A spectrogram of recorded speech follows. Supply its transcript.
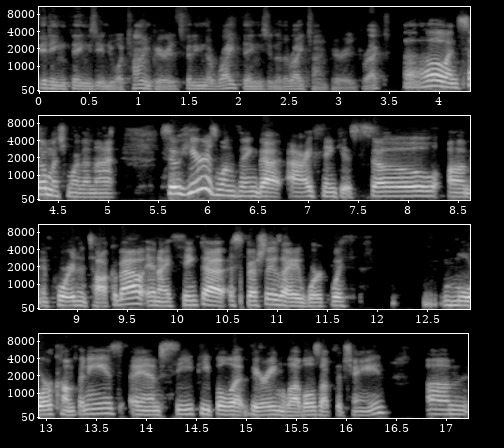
fitting things into a time period. It's fitting the right things into the right time period correct? Oh and so much more than that. So here is one thing that i think is so um, important to talk about and i think that especially as i work with more companies and see people at varying levels up the chain um,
